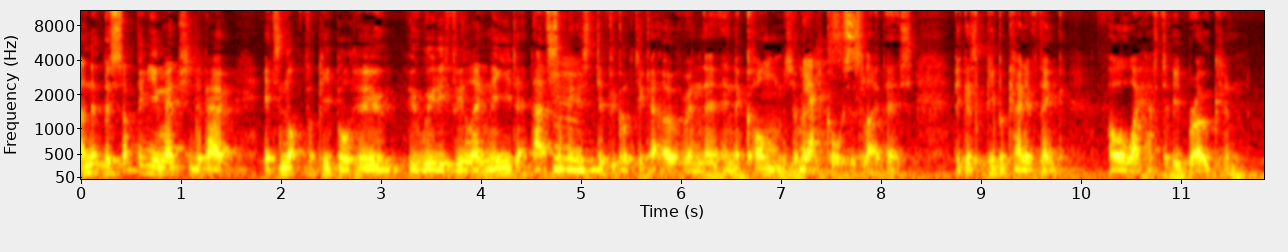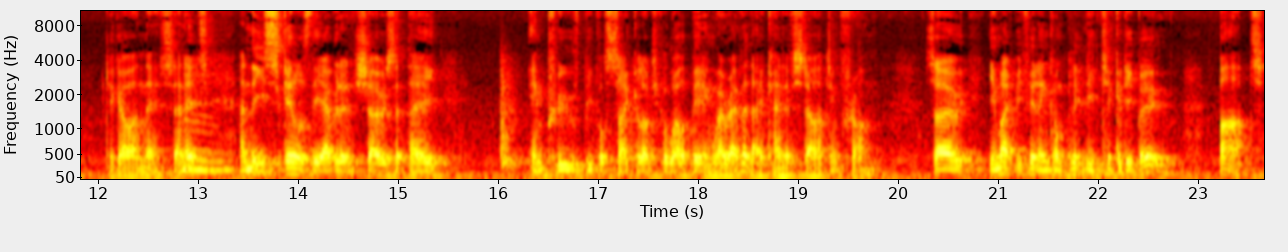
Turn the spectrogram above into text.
And th- there's something you mentioned about it's not for people who, who really feel they need it. That's something that's difficult to get over in the in the comms around Yes. courses like this, because people kind of think, oh, I have to be broken to go on this, and it's mm. and these skills, the evidence shows that they improve people's psychological well-being wherever they're kind of starting from. So you might be feeling completely tickety boo, but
